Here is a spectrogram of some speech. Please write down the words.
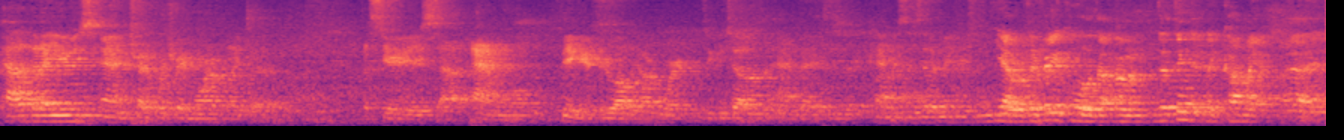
palette that I use and try to portray more of like a, a serious uh, animal figure through all the artwork. As you can tell, the handbags canvases that I've made recently. Yeah, well, they're very cool. The um, the thing that like caught my uh,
